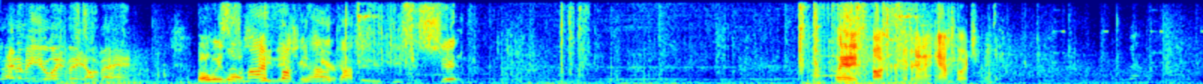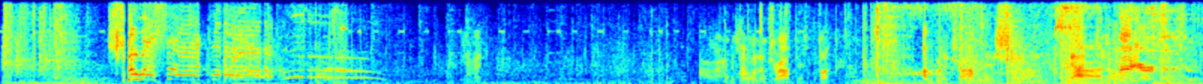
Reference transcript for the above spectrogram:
Enemy UAV overhead. Well, we This lost is my the fucking initiative here. helicopter, you piece of shit. Look at these fuckers. They're gonna ambush me. Suicide bomb! Damn it. Alright, I'm gonna drop this fucker. I'm gonna drop that shit on him. God, don't Back drop hurts. that shit,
